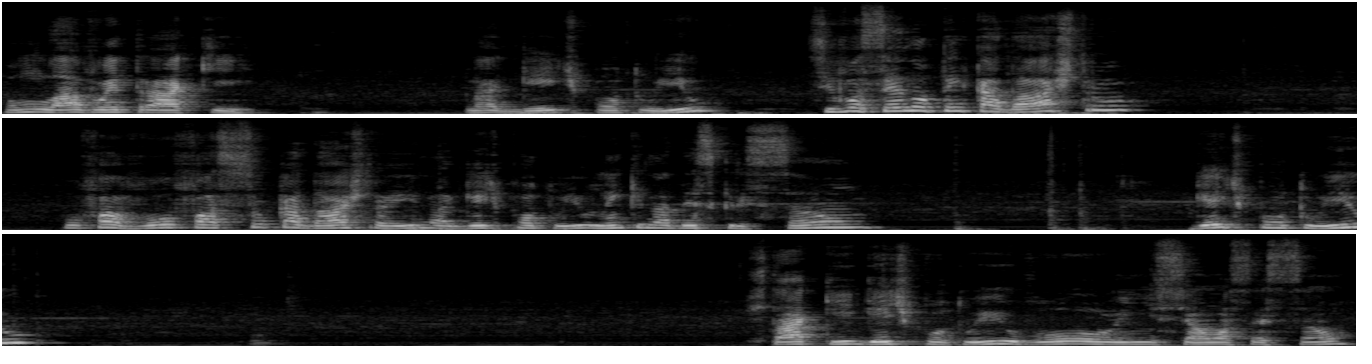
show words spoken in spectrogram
Vamos lá, vou entrar aqui na gate.io. Se você não tem cadastro, por favor, faça seu cadastro aí na gate.io, link na descrição. gate.io Está aqui gate.io, vou iniciar uma sessão.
